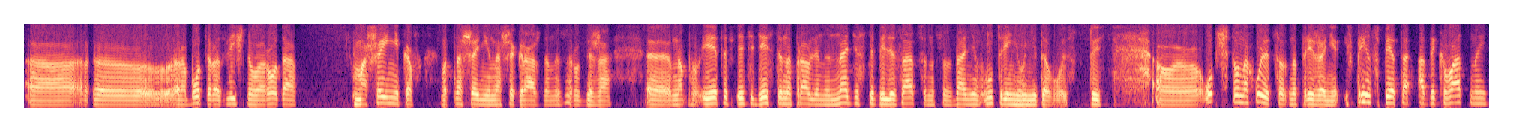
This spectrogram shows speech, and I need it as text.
э, э, работы различного рода мошенников в отношении наших граждан из-за рубежа. Э, и это, эти действия направлены на дестабилизацию, на создание внутреннего недовольства. То есть э, общество находится в напряжении. И, в принципе, это адекватный,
